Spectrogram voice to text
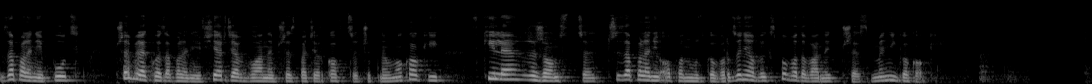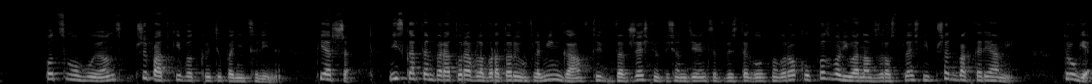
zapalenie płuc, przewlekłe zapalenie wsierdzia wywołane przez paciorkowce czy pneumokoki, w kile, rzeżączce czy zapaleniu opon mózgowo-rdzeniowych spowodowanych przez meningokoki. Podsumowując, przypadki w odkryciu penicyliny. Pierwsze. Niska temperatura w laboratorium Fleminga we wrześniu 1928 roku pozwoliła na wzrost pleśni przed bakteriami. Drugie.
